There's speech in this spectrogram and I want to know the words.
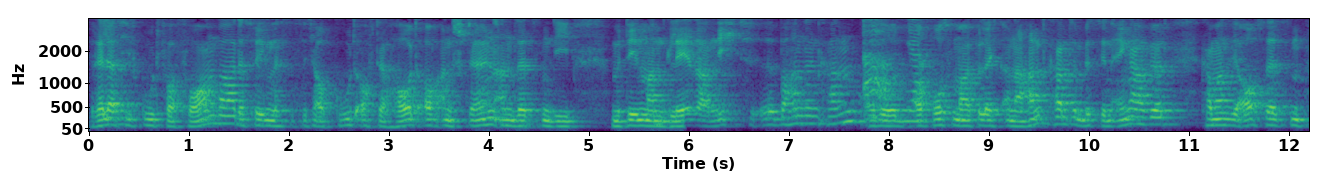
relativ gut verformbar, deswegen lässt es sich auch gut auf der Haut auch an Stellen ansetzen, die, mit denen man Gläser nicht äh, behandeln kann. Ah, also ja. auch wo es mal vielleicht an der Handkante ein bisschen enger wird, kann man sie aufsetzen.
